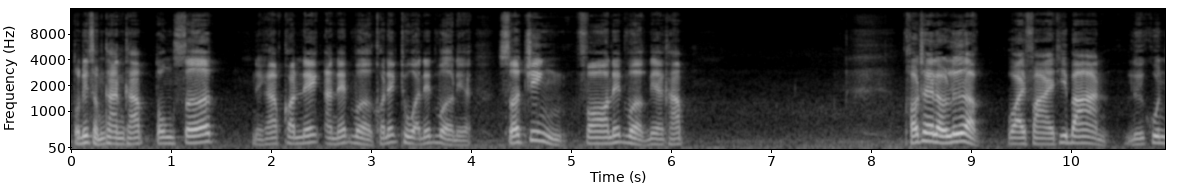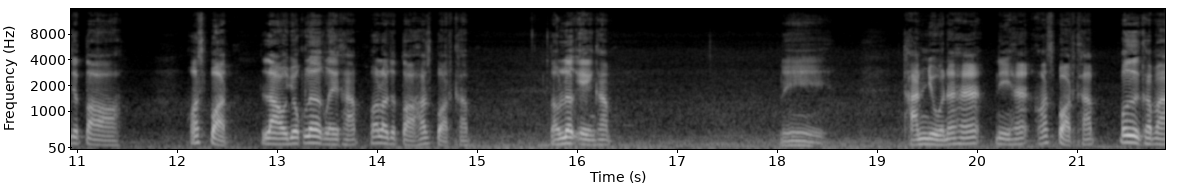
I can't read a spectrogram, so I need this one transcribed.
ตรงนี้สำคัญครับตรง Search นี่ครับ connect a network connect to a network เนี่ย searching for network เนี่ยครับเขาใช้เราเลือก Wi-Fi ที่บ้าน หรือคุณจะต่อ hotspot เรายกเลิกเลยครับ เพราะเราจะต่อ hotspot ครับ เราเลือกเองครับ นี่ ทันอยู่นะฮะ นี่ฮะ hotspot ครับ ปืดเข้าไป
